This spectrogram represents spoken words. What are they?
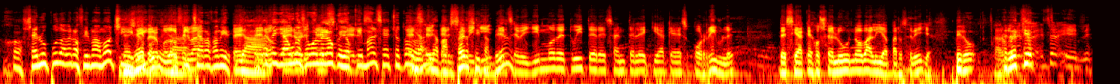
José Lu pudo haberlo firmado Mochi Ya y, sé, y- pero pudo fichar a Rafa Mir. Pero- Entonces ya uno el- se vuelve el- loco y el- qué mal se ha hecho todo. El, Ya, y a el el sevillismo de Twitter, esa entelequia que es horrible, decía que José Lu no valía para Sevilla. Pero, Claro. pero es que Eso- eso, eh,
